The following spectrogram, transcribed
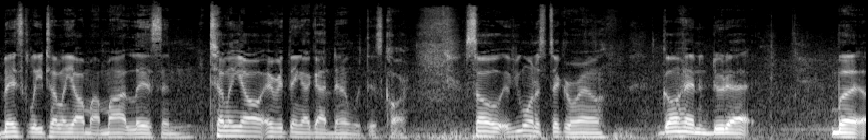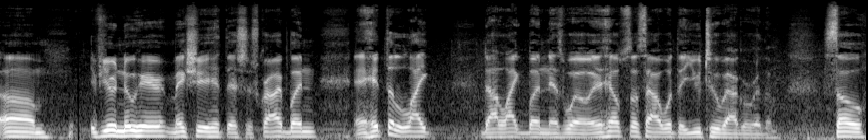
basically telling y'all my mod list and telling y'all everything I got done with this car. So if you want to stick around, go ahead and do that but um if you're new here make sure you hit that subscribe button and hit the like that like button as well. It helps us out with the youtube algorithm. So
